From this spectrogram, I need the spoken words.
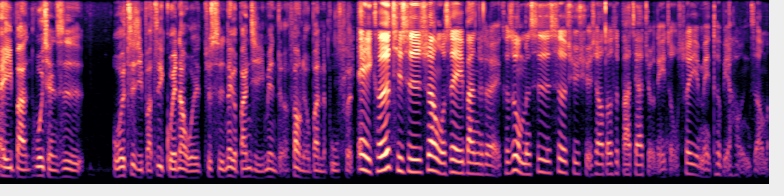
A 班，我以前是我会自己把自己归纳为就是那个班级里面的放牛班的部分。哎、可是其实虽然我是 A 班，对不对？可是我们是社区学校，都是八加九那种，所以也没特别好，你知道吗？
